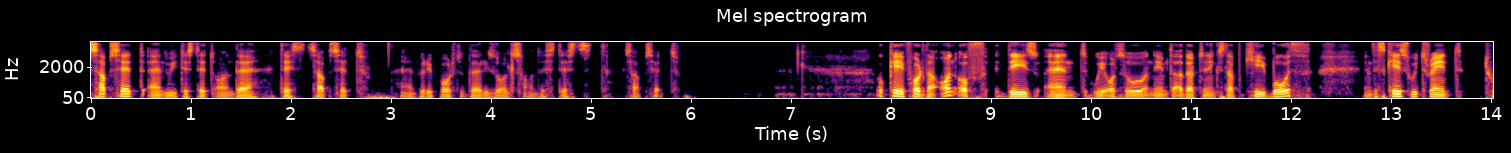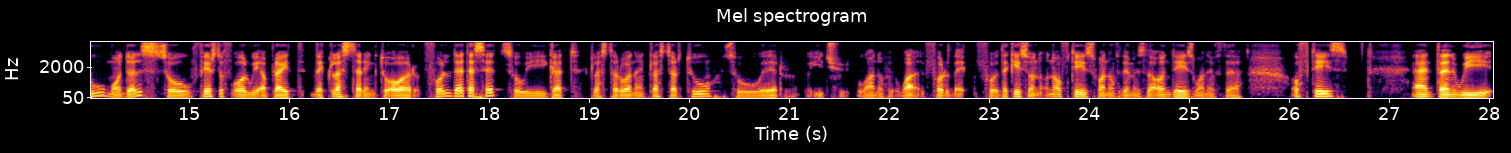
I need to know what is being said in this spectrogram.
subset and we tested on the test subset and we reported the results on this test subset. Okay, for the on-off days and we also named the other training step K both. In this case, we trained two models. So first of all, we applied the clustering to our full data set. So we got cluster one and cluster two. So where each one of one for the for the case on, on off days, one of them is the on days, one of the off days, and then we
